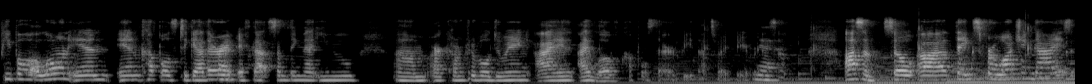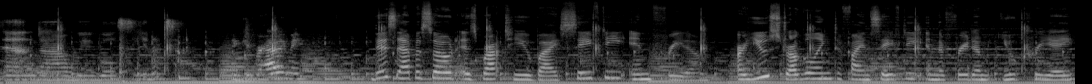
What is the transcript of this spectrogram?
people alone and and couples together. Right. If that's something that you um, are comfortable doing, I I love couples therapy. That's my favorite. Yeah. So, awesome. So uh, thanks for watching, guys, and uh, we will see you next time. Thank you for having me. This episode is brought to you by Safety in Freedom. Are you struggling to find safety in the freedom you create?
